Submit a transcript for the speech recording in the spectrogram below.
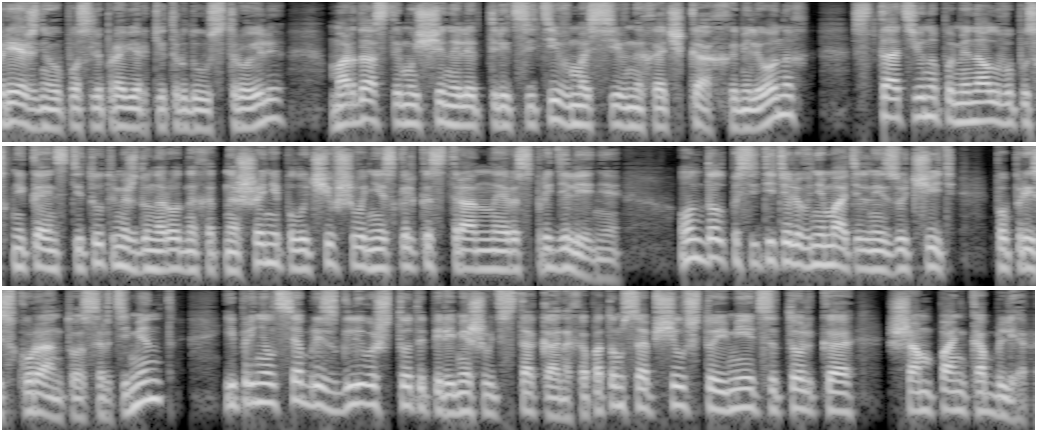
прежнего после проверки трудоустроили, мордастый мужчина лет 30 в массивных очках-хамелеонах, статью напоминал выпускника Института международных отношений, получившего несколько странное распределение. Он дал посетителю внимательно изучить по прескуранту ассортимент и принялся брезгливо что-то перемешивать в стаканах, а потом сообщил, что имеется только шампань-каблер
